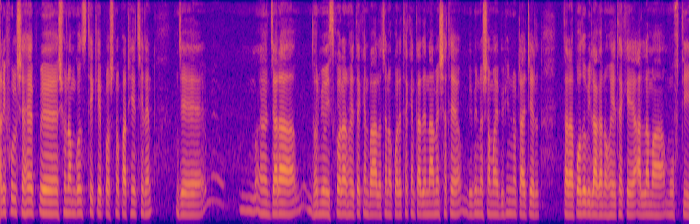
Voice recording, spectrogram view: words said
আরিফুল সাহেব সুনামগঞ্জ থেকে প্রশ্ন পাঠিয়েছিলেন যে যারা ধর্মীয় স্কলার হয়ে থাকেন বা আলোচনা করে থাকেন, তাদের নামের সাথে বিভিন্ন সময় বিভিন্ন টাইটেল তারা পদবি লাগানো হয়ে থাকে। আল্লামা মুফতি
